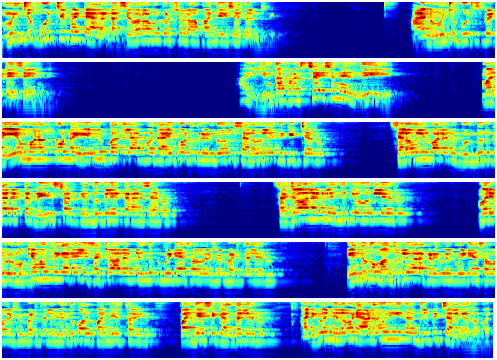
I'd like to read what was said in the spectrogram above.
ముంచి పూడ్చిపెట్టేయాలంట శివరామకృష్ణ ఆ పని చేసేది ఆయన ముంచి బూడ్చిపెట్టేసేయండి ఇంత ఫ్రస్ట్రేషన్ ఏంది? మరి ఏం మునక్కుండా ఏం ఇబ్బంది లేకపోతే హైకోర్టుకు రెండు రోజులు సెలవులు ఎందుకు ఇచ్చారు? సెలవులు ఇవ్వాలని గుంటూరు కలెక్టర్ రిజిస్ట్రార్కి ఎందుకు లేఖ రాశారు? సచివాలయంలో ఎందుకు ఎవరు లేరు? మరి ఇప్పుడు ముఖ్యమంత్రి గారు వెళ్ళి సచివాలయంలో ఎందుకు మీడియా సమావేశం పెడతలేరు? ఎందుకు మంత్రులు గారు అక్కడికి పోయి మీడియా సమావేశం పెడతలేరు? ఎందుకు వాళ్ళు పనిచేస్తా పనిచేసేకి వెళ్తలేరు? అక్కడికి పోయి నిలబడి ఆడమునిగిందని చూపించాలి కదా మరి.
